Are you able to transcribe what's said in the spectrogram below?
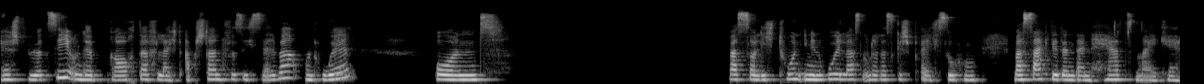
Er spürt sie und er braucht da vielleicht Abstand für sich selber und Ruhe. Und was soll ich tun? Ihn in Ruhe lassen oder das Gespräch suchen? Was sagt dir denn dein Herz, Maike?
